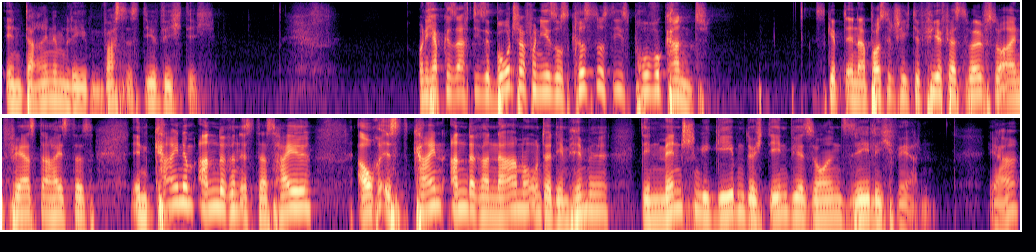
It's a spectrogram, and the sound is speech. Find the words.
in deinem Leben? Was ist dir wichtig? Und ich habe gesagt, diese Botschaft von Jesus Christus, die ist provokant. Es gibt in Apostelgeschichte 4, Vers 12 so einen Vers, da heißt es, in keinem anderen ist das Heil, auch ist kein anderer Name unter dem Himmel den Menschen gegeben, durch den wir sollen selig werden. Ja?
